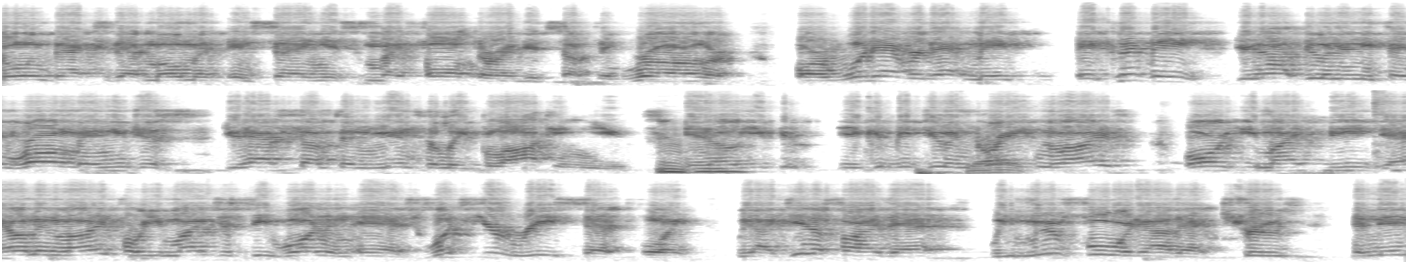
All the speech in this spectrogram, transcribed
going back to that moment and saying it's my fault or I did something wrong or or whatever that may, it could be you're not doing anything wrong, man. You just you have something mentally blocking you. You mm-hmm. know, you could you could be doing great in life, or you might be down in life, or you might just be wanting an edge. What's your reset point? We identify that, we move forward out of that truth, and then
